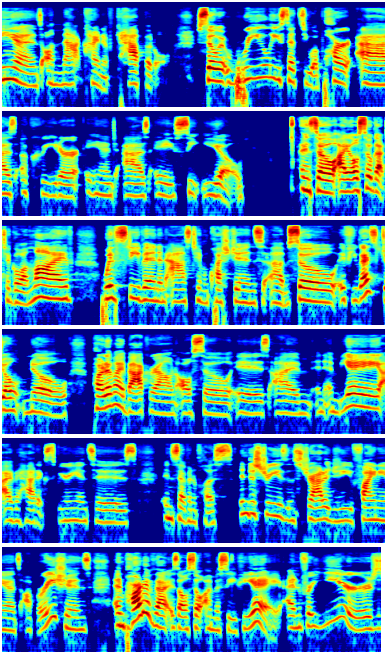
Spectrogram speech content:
hands on that kind of capital. So it really sets you apart as a creator and as a CEO. And so I also got to go on live with Steven and asked him questions. Um, so if you guys don't know, part of my background also is I'm an MBA. I've had experiences in seven plus industries and strategy, finance, operations. And part of that is also I'm a CPA. And for years,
